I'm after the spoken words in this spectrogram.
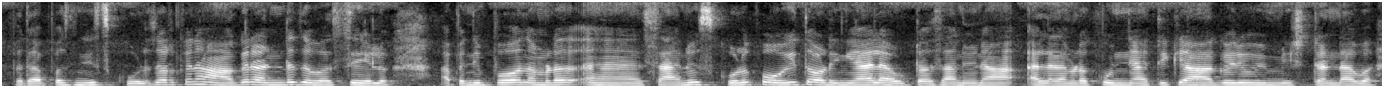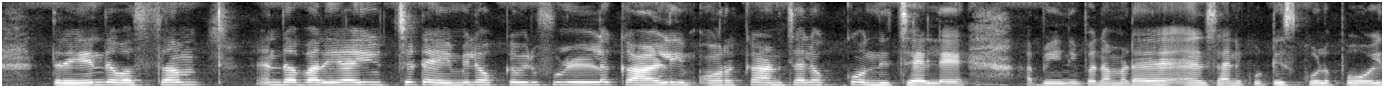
അപ്പോൾ അതപ്പോൾ ഇനി സ്കൂൾ തുറക്കാൻ ആകെ രണ്ട് ദിവസമേ ഉള്ളൂ. അപ്പം ഇനിയിപ്പോൾ നമ്മുടെ സനു സ്കൂളിൽ പോയി തുടങ്ങിയാലാവും കേട്ടോ സനുവിന് അല്ല നമ്മുടെ കുഞ്ഞാറ്റയ്ക്ക് ആകെ ഒരു വിമിഷ്ടം ഉണ്ടാവുക ഇത്രയും ദിവസം എന്താ പറയുക ഈ ഉച്ച ടൈമിലൊക്കെ ഒരു ഫുള്ള് കളിയും ഉറക്കാണിച്ചാലും ഒക്കെ ഒന്നിച്ചല്ലേ? അപ്പോൾ ഇനിയിപ്പോൾ നമ്മുടെ സനിക്കുട്ടി സ്കൂളിൽ പോയി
